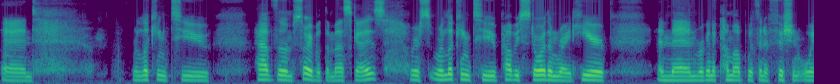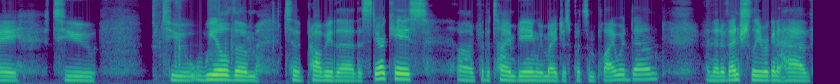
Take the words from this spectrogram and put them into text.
And we're looking to have them sorry about the mess guys. We're, we're looking to probably store them right here. And then we're going to come up with an efficient way to to wheel them to probably the the staircase. Uh, for the time being we might just put some plywood down. And then eventually we're going to have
